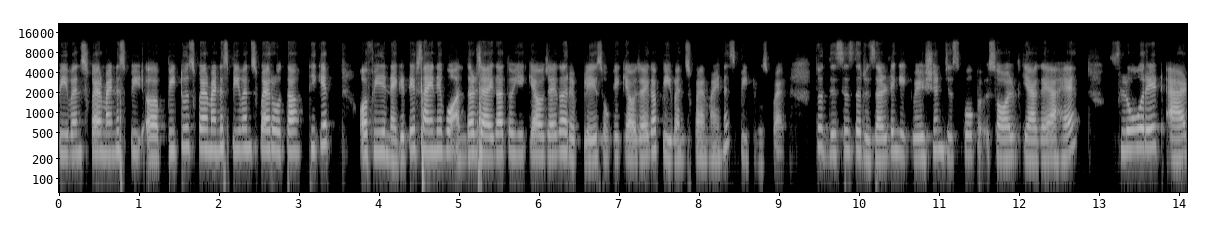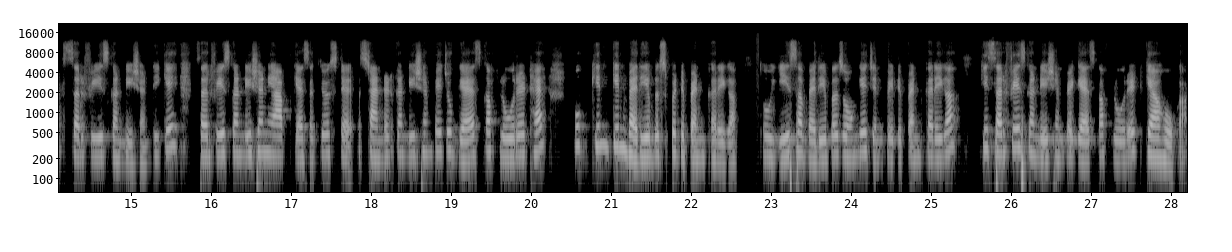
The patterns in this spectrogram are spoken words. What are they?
p one square minus p p two square minus p square होता, ठीक है? और फिर ये नेगेटिव साइन है, वो अंदर जाएगा तो ये क्या हो जाएगा? रिप्लेस होके क्या हो जाएगा? P one square minus p square तो this is the resulting equation जिसको सॉल्व किया गया है flow rate at surface condition ठीक है? सरफेस कंडीशन या आप कह सकते हो स्टैंडर्ड कंडीशन पे जो गैस का फ्लो रेट है, वो किन किन वेरिएबल्स पे डिपेंड करेगा? तो ये सब वेरिएबल्स होंगे जिन पे डिपेंड करेगा कि सरफेस कंडीशन पे गैस का फ्लो रेट क्या होगा।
